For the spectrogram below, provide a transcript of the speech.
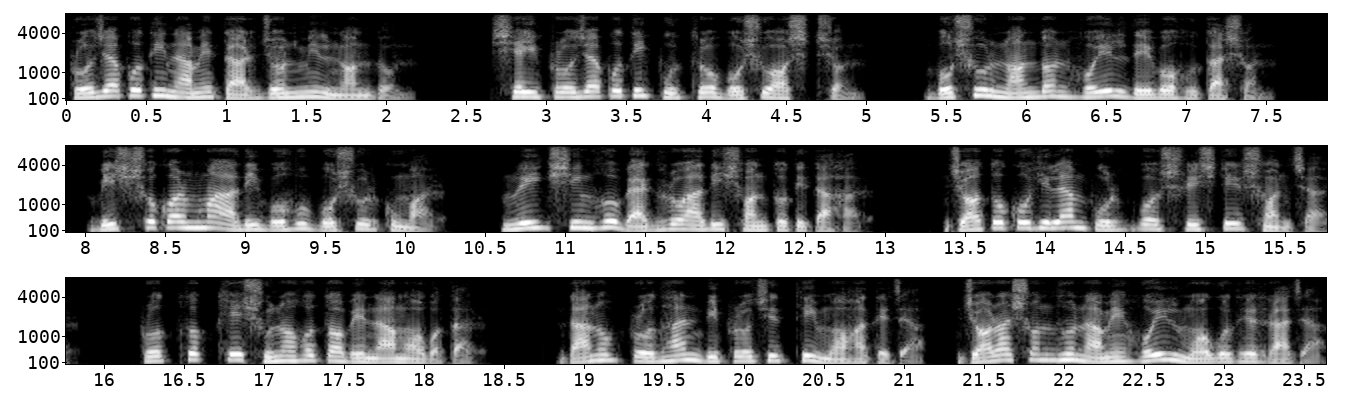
প্রজাপতি নামে তার জন্মিল নন্দন। সেই প্রজাপতি পুত্র বসু অষ্টজন বসুর নন্দন হইল দেব হুতাসন বিশ্বকর্মা আদি বহু বসুর কুমার। মৃগসিংহ ব্যাঘ্র আদি সন্ততি তাহার। যত কহিলাম পূর্ব সৃষ্টির সঞ্চার। প্রত্যক্ষে সুনহ তবে নাম অবতার। দানব প্রধান বিপ্রচিত্রী মহাতেজা। জরাসন্ধ নামে হইল মগধের রাজা।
